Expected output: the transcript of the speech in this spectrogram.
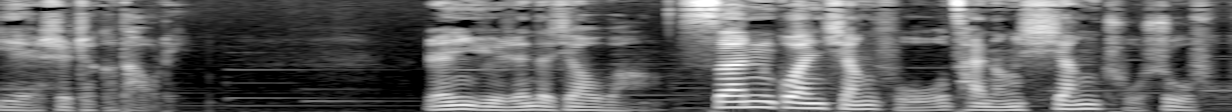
也是这个道理。人与人的交往，三观相符才能相处舒服。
